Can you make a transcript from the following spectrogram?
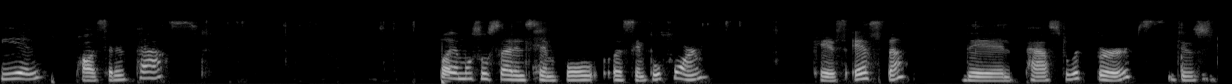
Y el positive past. Podemos usar el simple, uh, simple form, que es esta, del past with verbs, just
